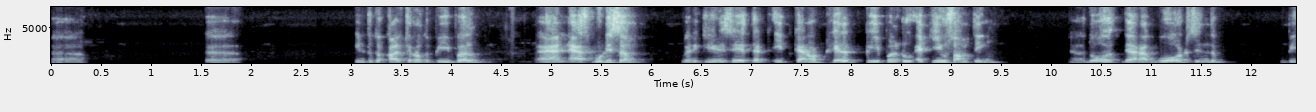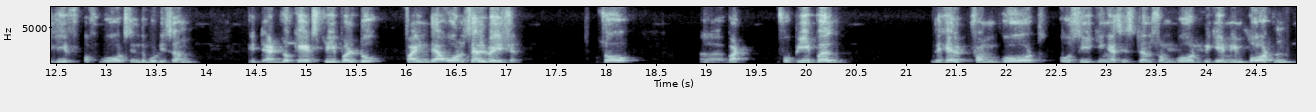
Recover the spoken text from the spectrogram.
uh, uh, into the culture of the people. And as Buddhism very clearly says that it cannot help people to achieve something, uh, though there are gods in the belief of gods in the Buddhism, it advocates people to find their own salvation. So, uh, but for people, the help from God or seeking assistance from God became important,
